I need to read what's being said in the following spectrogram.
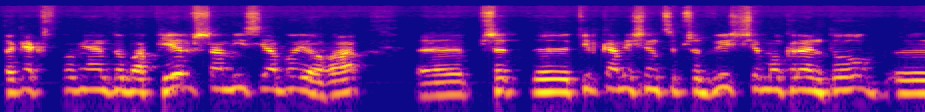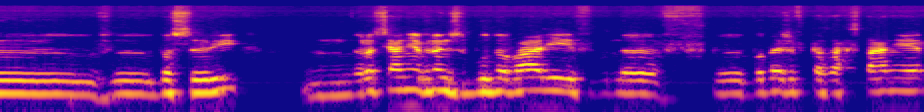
Tak jak wspomniałem, to była pierwsza misja bojowa, E, przed, e, kilka miesięcy przed wyjściem okrętu e, do Syrii mm, Rosjanie wręcz zbudowali w, w, bodajże w Kazachstanie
